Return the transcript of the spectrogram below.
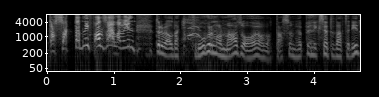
Dat zakt er niet vanzelf in. Terwijl dat ik vroeger normaal zo... Oh, ja, wat tassen, hup, en ik zette dat erin.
